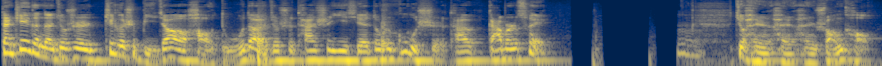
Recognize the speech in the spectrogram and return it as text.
但这个呢，就是这个是比较好读的，就是它是一些都是故事，它嘎嘣脆，嗯就很很很爽口。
